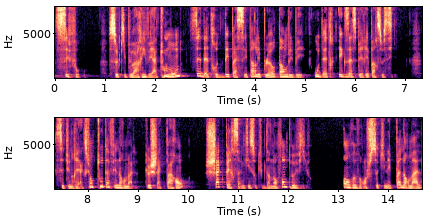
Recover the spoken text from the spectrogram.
c'est faux. Ce qui peut arriver à tout le monde, c'est d'être dépassé par les pleurs d'un bébé ou d'être exaspéré par ceci. C'est une réaction tout à fait normale que chaque parent chaque personne qui s'occupe d'un enfant peut vivre. En revanche, ce qui n'est pas normal,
